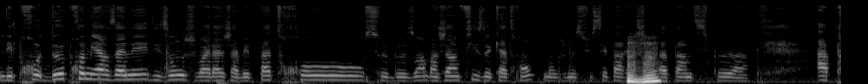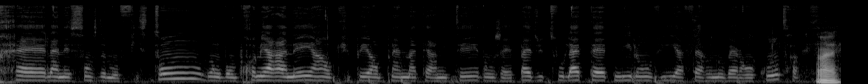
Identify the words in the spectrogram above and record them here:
Les pro- deux premières années, disons, je, voilà, j'avais pas trop ce besoin. Ben, j'ai un fils de 4 ans, donc je me suis séparée de son Mhm. papa un petit peu euh, après la naissance de mon fiston. Donc, bon, première année, hein, occupée en pleine maternité, donc j'avais pas du tout la tête ni l'envie à faire une nouvelle rencontre. Ouais.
